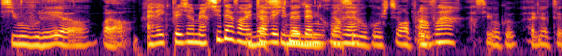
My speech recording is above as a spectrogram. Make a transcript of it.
si vous voulez, euh, voilà. Avec plaisir. Merci d'avoir été Merci avec nous, Dan Grover. merci beaucoup. Je te rappelle. Au revoir. Merci beaucoup. À bientôt.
